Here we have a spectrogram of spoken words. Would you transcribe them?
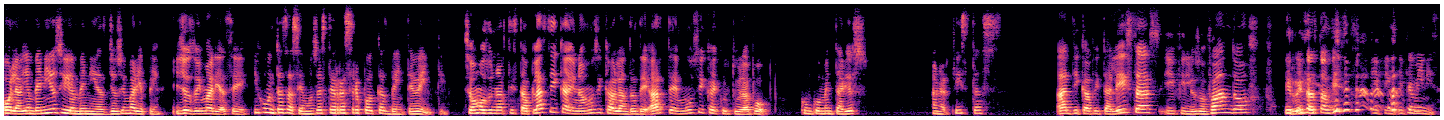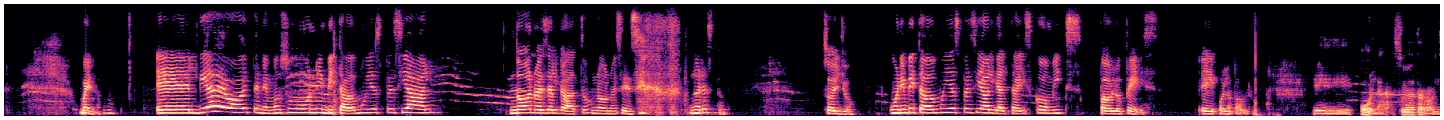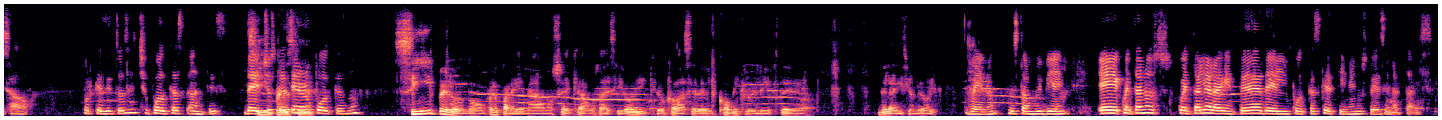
Hola, bienvenidos y bienvenidas. Yo soy María P. Y yo soy María C. Y juntas hacemos este Restre Podcast 2020. Somos una artista plástica y una música hablando de arte, música y cultura pop. Con comentarios anarquistas, Anticapitalistas y filosofando. Y risas también. y, y feministas. Bueno, el día de hoy tenemos un invitado muy especial. No, no es el gato. No, no es ese. No eres tú. Soy yo. Un invitado muy especial de Altais Comics, Pablo Pérez. Eh, hola, Pablo. Eh, hola, estoy aterrorizado. Porque si tú has hecho podcast antes. De Sí, hecho, ustedes es tienen que- un podcast, ¿no? Sí, pero no preparé nada, no sé qué vamos a decir hoy. Creo que va a ser el comic relief de, de la edición de hoy. Bueno, eso está muy bien. Eh, cuéntanos, cuéntale a la gente del podcast que tienen ustedes en Altais.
